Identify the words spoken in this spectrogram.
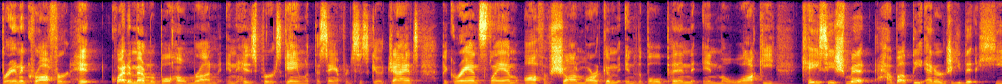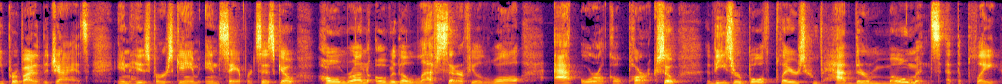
Brandon Crawford hit quite a memorable home run in his first game with the San Francisco Giants. The grand slam off of Shaun Marcum into the bullpen in Milwaukee. Casey Schmitt, how about the energy that he provided the Giants in his first game in San Francisco? Home run over the left center field wall at Oracle Park. So these are both players who've had their moments at the plate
